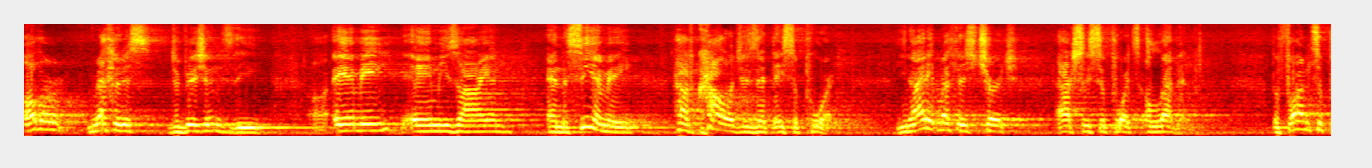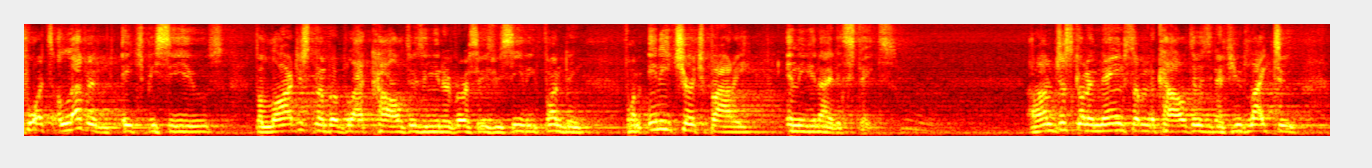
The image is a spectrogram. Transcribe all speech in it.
Other Methodist divisions, the uh, AME, the AME Zion, and the CME have colleges that they support. United Methodist Church actually supports 11. The fund supports 11 HBCUs, the largest number of black colleges and universities receiving funding from any church body in the United States. And I'm just going to name some of the colleges, and if you'd like to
